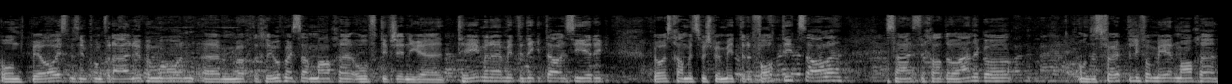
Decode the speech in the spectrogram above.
Und bei uns, wir sind vom Verein Übermorgen, äh, wir möchten ein bisschen aufmerksam machen auf die verschiedenen Themen mit der Digitalisierung. Bei uns kann man zum Beispiel mit einer Foto zahlen. Das heisst, ich kann hier hingehen und ein Foto von mir machen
